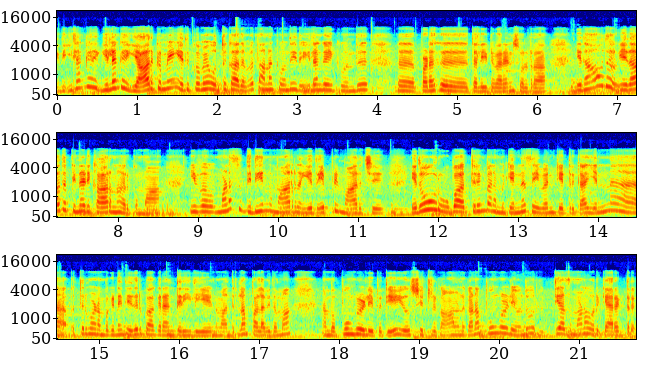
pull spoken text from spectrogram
இது இலங்கை இலங்கை யாருக்குமே எதுக்குமே ஒத்துக்காதவ தனக்கு வந்து இது இலங்கைக்கு வந்து படகு தள்ளிட்டு வரேன்னு சொல்றா. ஏதாவது ஏதாவது பின்னாடி காரணம் இருக்குமா? இவ மனசு திடீர்னு மாறின எது எப்படி மாறுச்சு? ஏதோ ஒரு உபா திரும்ப நமக்கு என்ன செய்வேன்னு கேட்டிருக்கா? என்ன திரும்ப நம்ம கிட்ட எதிர்பார்க்கறான்னு தெரியலையே இந்த மாதிரிலாம் பல விதமா நம்ம பூங்குழலியை பத்தியே யோசிச்சுட்டு இருக்கோம். அவனுக்கு ஆனா பூங்குழலி வந்து ஒரு வித்தியாசமான ஒரு கேரக்டர்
